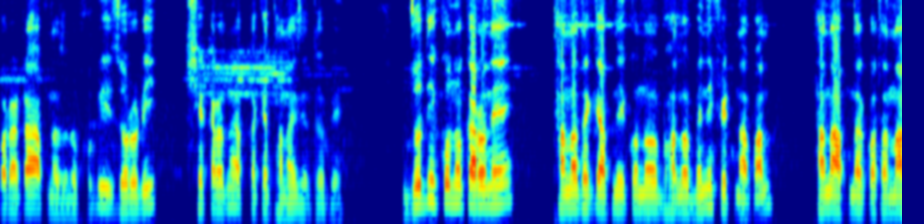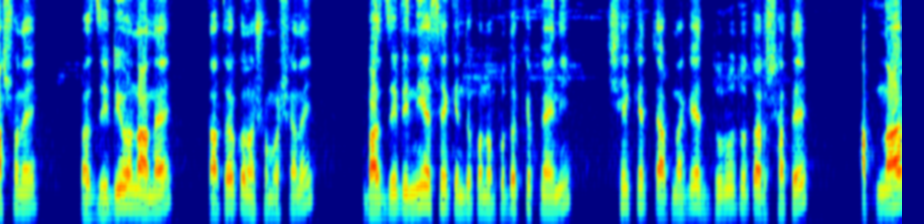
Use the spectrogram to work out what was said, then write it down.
করাটা আপনার জন্য খুবই জরুরি। সে কারণে আপনাকে থানায় যেতে হবে। যদি কোনো কারণে থানা থেকে আপনি কোনো ভালো বেনিফিট না পান, থানা আপনার কথা না শোনে বা জিডিও না নেয়, তাতেও কোনো সমস্যা নেই। বা জিডি নিয়েছে কিন্তু কোনো পদক্ষেপ নেয়নি সেই ক্ষেত্রে আপনাকে দ্রুততার সাথে আপনার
